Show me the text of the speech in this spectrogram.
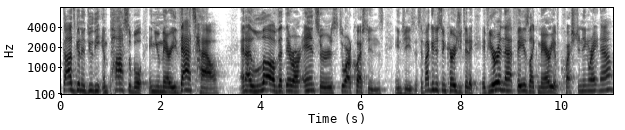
God's going to do the impossible in you, Mary. That's how." And I love that there are answers to our questions in Jesus. If I could just encourage you today, if you're in that phase like Mary of questioning right now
